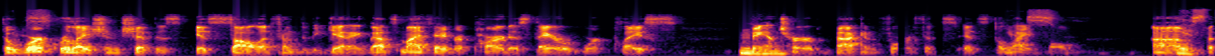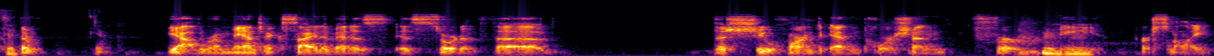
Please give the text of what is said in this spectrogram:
The Yes. work relationship is is solid from the beginning. That's my favorite part is their workplace Mhm. banter back and forth. It's it's delightful. Um, Yes, but the- the, yeah. yeah, the romantic side of it is is sort of the the shoehorned in portion for Mm-hmm. me personally.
